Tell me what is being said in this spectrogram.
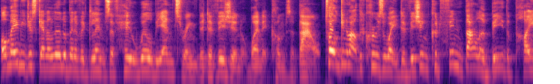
Or maybe just get a little bit of a glimpse of who will be entering the division when it comes about? Talking about the Cruiserweight division, could Finn Balor be the pioneer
